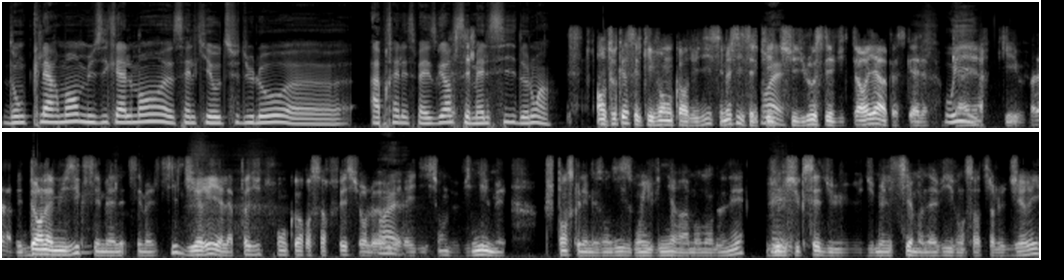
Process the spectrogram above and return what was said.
Donc clairement, musicalement, euh, celle qui est au-dessus du lot euh, après les Spice Girls, c'est Melcy de loin. En tout cas, celle qui vend encore du disque, c'est Melcy. Celle qui Ouais. est dessus du lot, c'est Victoria parce qu'elle Oui. carrière qui, voilà. Mais dans la musique, c'est Mel, Melcy. Jerry, elle a pas du tout encore surfé sur le, Ouais. les rééditions de vinyle, mais je pense que les maisons 10 vont y venir à un moment donné. Vu le succès du, du Melcy, à mon avis, ils vont sortir le Jerry.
